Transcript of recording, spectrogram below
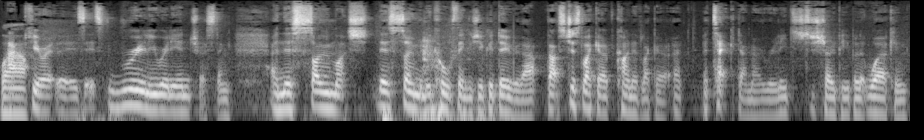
Wow. accurate it is. It's really really interesting. And there's so much there's so many cool things you could do with that. That's just like a kind of like a, a, tech demo really just to show people it working.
